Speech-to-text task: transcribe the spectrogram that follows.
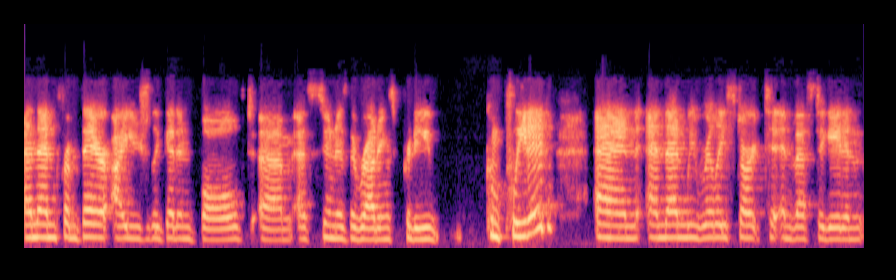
and then from there, I usually get involved um, as soon as the routing's pretty completed. And and then we really start to investigate in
